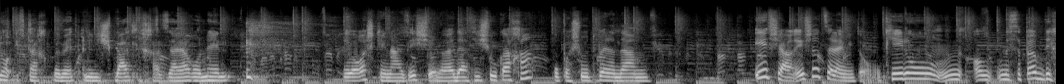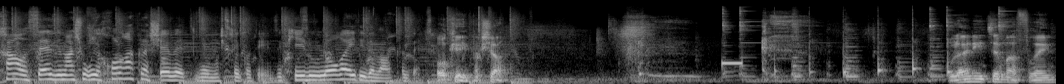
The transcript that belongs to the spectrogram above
לא, יפתח, באמת, אני נשבעת לך, זה היה רונן. ליאור אשכנזי, שלא ידעתי שהוא ככה, הוא פשוט בן אדם... אי אפשר, אי אפשר לצלם איתו. הוא כאילו מספר בדיחה, עושה איזה משהו, הוא יכול רק לשבת והוא מצחיק אותי. זה כאילו, לא ראיתי דבר כזה. אוקיי, בבקשה. אולי אני אצא מהפריים?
